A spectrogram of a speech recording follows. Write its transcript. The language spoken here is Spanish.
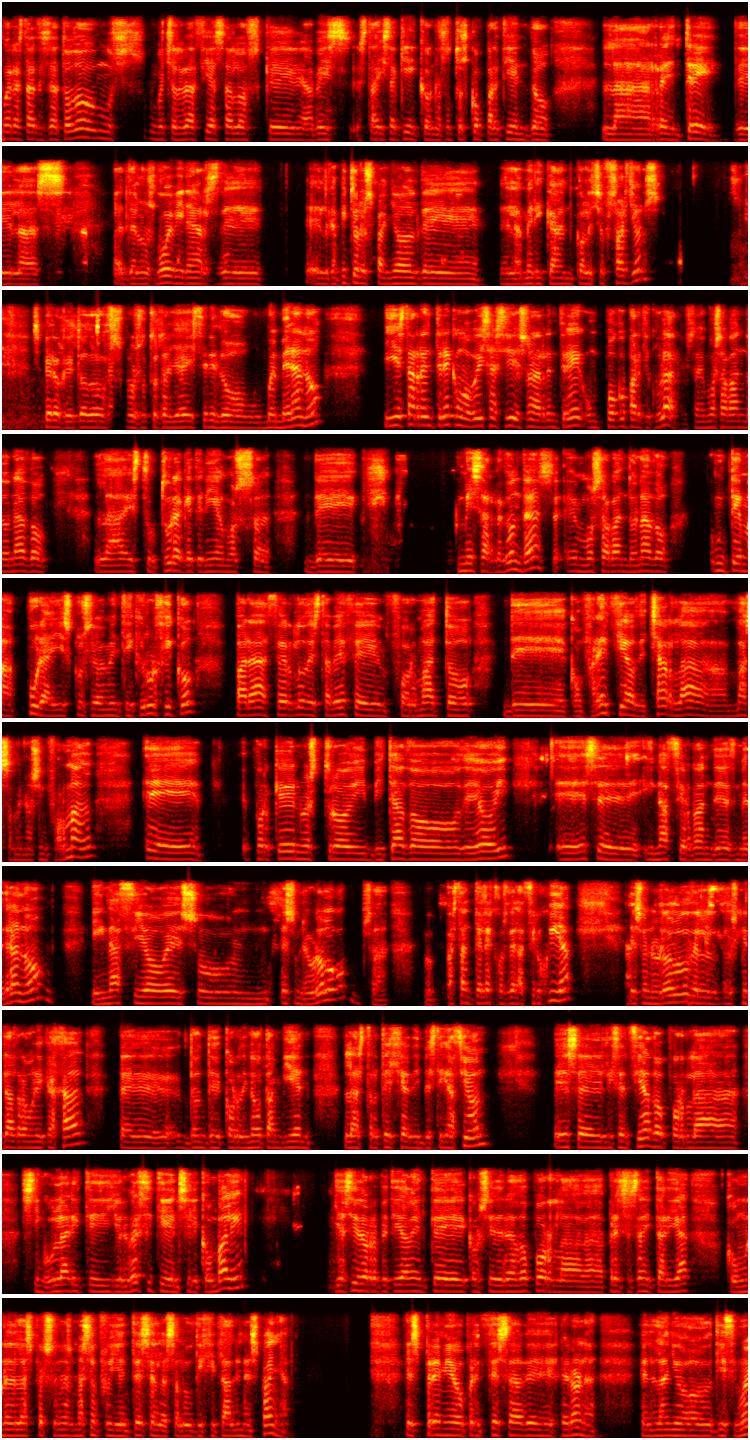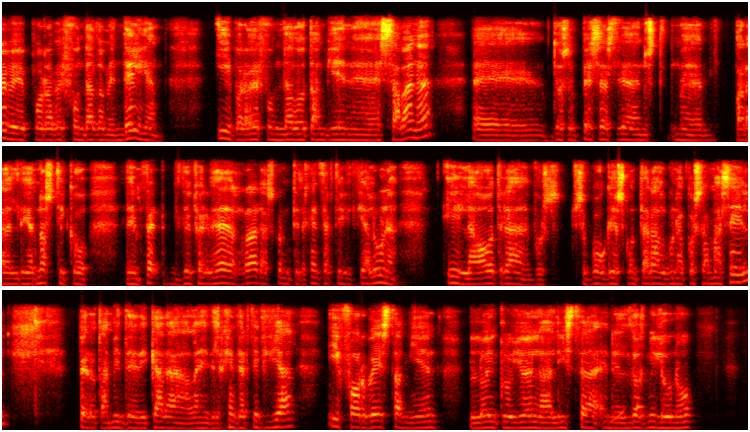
buenas tardes a todos. Muchas gracias a los que habéis, estáis aquí con nosotros compartiendo la reentré de, de los webinars del capítulo español del American College of Surgeons. Espero que todos vosotros hayáis tenido un buen verano. Y esta reentré, como veis así, es una reentré un poco particular. O sea, hemos abandonado la estructura que teníamos eh, de mesas redondas, hemos abandonado un tema pura y exclusivamente quirúrgico para hacerlo de esta vez en formato de conferencia o de charla más o menos informal, eh, porque nuestro invitado de hoy es eh, Ignacio Hernández Medrano. Ignacio es un, es un neurólogo, o sea, bastante lejos de la cirugía. Es un neurólogo del Hospital Ramón y Cajal, eh, donde coordinó también la estrategia de investigación. Es eh, licenciado por la Singularity University en Silicon Valley y ha sido repetidamente considerado por la prensa sanitaria como una de las personas más influyentes en la salud digital en España. Es premio Princesa de Gerona en el año 19 por haber fundado Mendelian y por haber fundado también eh, Sabana, eh, dos empresas eh, para el diagnóstico de, enfermedades raras con inteligencia artificial, una, y la otra, pues supongo que os contará alguna cosa más él pero también dedicada a la inteligencia artificial, y Forbes también lo incluyó en la lista en el 2001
